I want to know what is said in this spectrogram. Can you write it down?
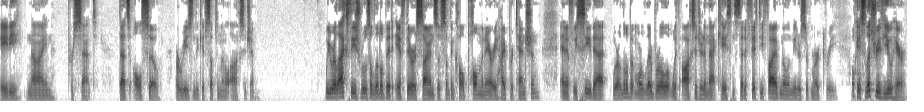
89%, that's also a reason to give supplemental oxygen. We relax these rules a little bit if there are signs of something called pulmonary hypertension. And if we see that, we're a little bit more liberal with oxygen in that case instead of 55 millimeters of mercury. Okay, so let's review here.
